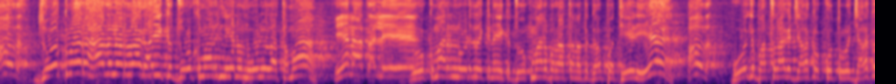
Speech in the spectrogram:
ಹೌದ. ಜೋಕುಮಾರ್ ಹಾದು ನಡೆದಾಗ ಈಕ ಜೋಕುಮಾರ್ ಏನು ನೋಡಿಲ್ಲ ತಮ್ಮ. ಏನಾತಲ್ಲಿ ಜೋಕುಮಾರ್ ನೋಡಿದಕ್ಕಿನ ಈಗ ಜೋಕುಮಾರ್ ಬರತಾನಂತ ಗಪ್ಪ ಅಂತ ಹೇಳಿ. ಹೌದ. ಹೋಗಿ ಬಚ್ಚಲಾಗ ಜಳಕ ಕೂತಳು ಜಳಕ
